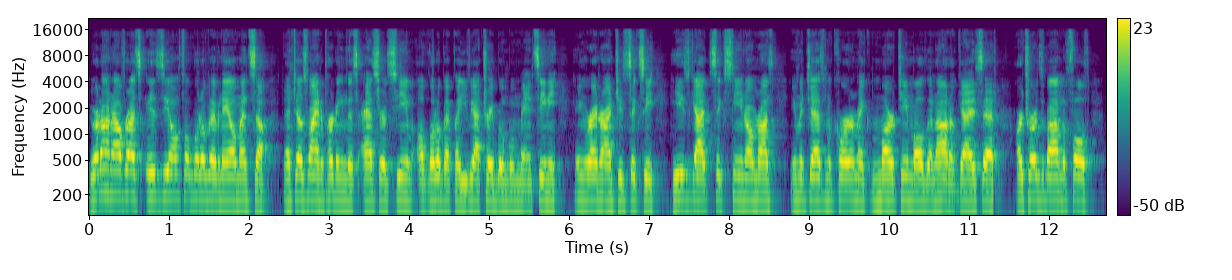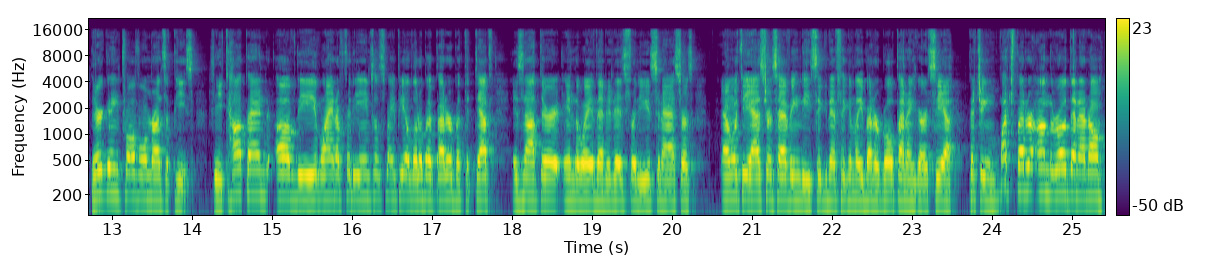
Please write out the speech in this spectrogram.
Yordan Alvarez is dealing with a little bit of an ailment, so that does wind up hurting this Astros team a little bit, but you've got Trey Boom Boom Mancini hitting right around 260. He's got 16 home runs. Even Chas McCormick, Martin Maldonado, guys that are towards the bottom of the fold, they're getting 12 home runs apiece. The top end of the lineup for the Angels might be a little bit better, but the depth is not there in the way that it is for the Houston Astros. And with the Astros having the significantly better bullpen and Garcia pitching much better on the road than at home,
